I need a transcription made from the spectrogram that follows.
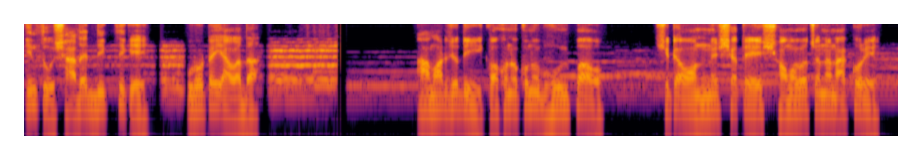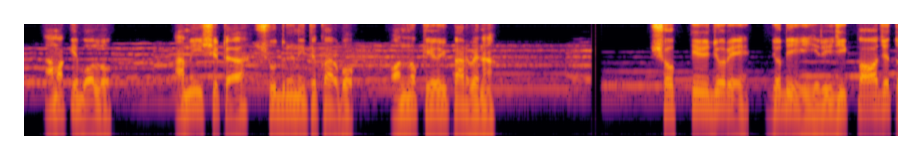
কিন্তু স্বাদের দিক থেকে পুরোটাই আলাদা। আমার যদি কখনো কোনো ভুল পাও, সেটা অন্যের সাথে সমালোচনা না করে আমাকে বলো। আমি সেটা শুধরে নিতে পারব, অন্য কেউই পারবে না। শক্তির জোরে যদি রিজিক পাওয়া যেত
